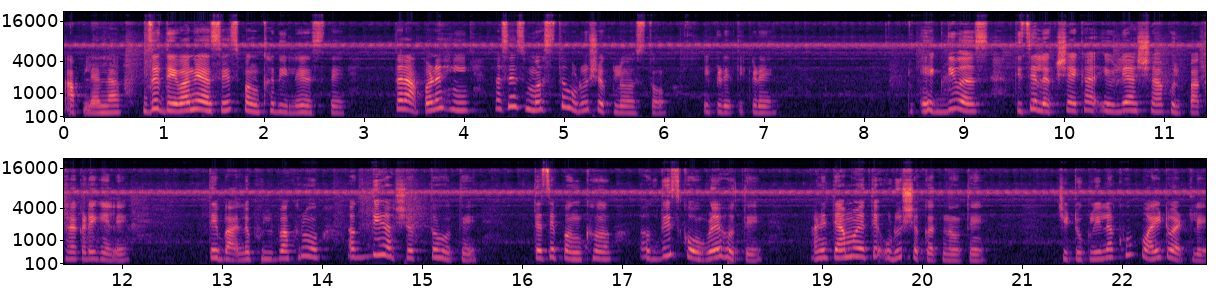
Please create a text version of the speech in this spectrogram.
आपल्याला जर देवाने असेच पंख दिले असते तर आपणही असेच मस्त उडू शकलो असतो इकडे तिकडे. एक दिवस तिचे लक्ष एका इवल्या अशा फुलपाखराकडे गेले. ते बालफुलपाखरू अगदी अशक्त होते. त्याचे पंख अगदीच कोवळे होते आणि त्यामुळे ते उडू शकत नव्हते. चिटुकलीला खूप वाईट वाटले.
